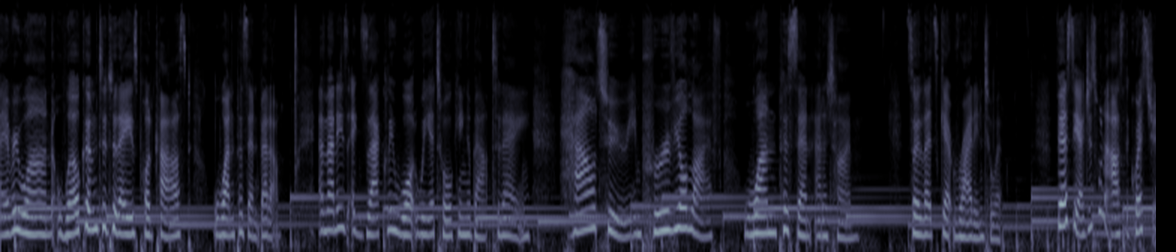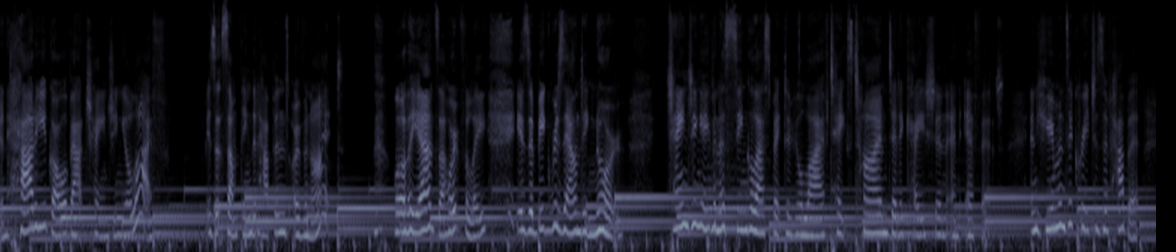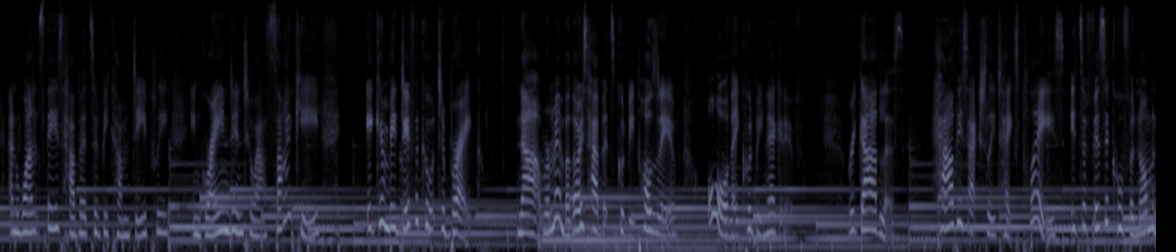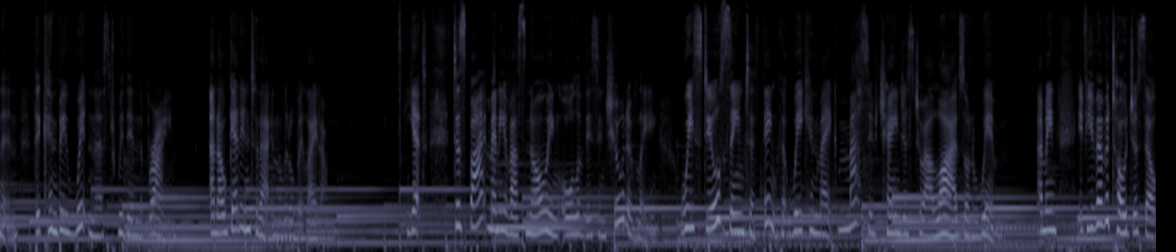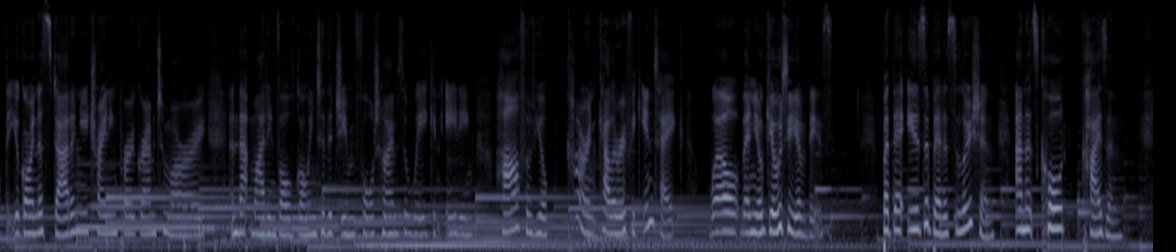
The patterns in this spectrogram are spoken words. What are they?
Hi, everyone. Welcome to today's podcast, 1% Better. And that is exactly what we are talking about today how to improve your life 1% at a time. So let's get right into it. Firstly, I just want to ask the question how do you go about changing your life? Is it something that happens overnight? Well, the answer, hopefully, is a big resounding no. Changing even a single aspect of your life takes time, dedication, and effort. And humans are creatures of habit. And once these habits have become deeply ingrained into our psyche, it can be difficult to break. Now, remember, those habits could be positive or they could be negative. Regardless, how this actually takes place, it's a physical phenomenon that can be witnessed within the brain. And I'll get into that in a little bit later. Yet, despite many of us knowing all of this intuitively, we still seem to think that we can make massive changes to our lives on a whim. I mean, if you've ever told yourself that you're going to start a new training program tomorrow, and that might involve going to the gym four times a week and eating half of your current calorific intake, well, then you're guilty of this. But there is a better solution, and it's called Kaizen.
